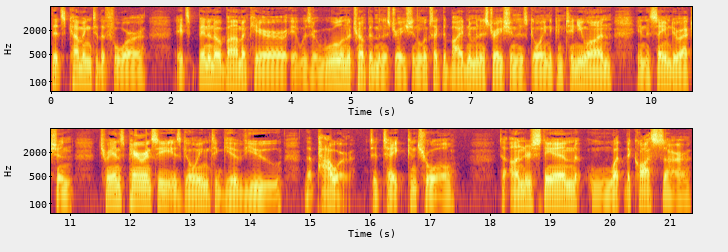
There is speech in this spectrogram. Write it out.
that's coming to the fore. It's been in Obamacare. It was a rule in the Trump administration. It looks like the Biden administration is going to continue on in the same direction. Transparency is going to give you the power to take control, to understand what the costs are,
